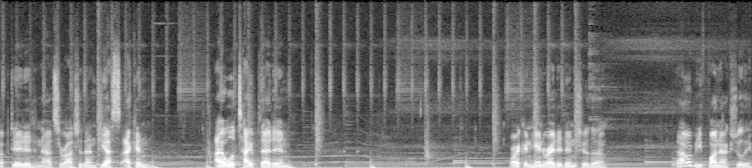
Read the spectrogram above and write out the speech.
updated and add sriracha then? Yes, I can. I will type that in. Or I can handwrite it into the. That would be fun actually.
